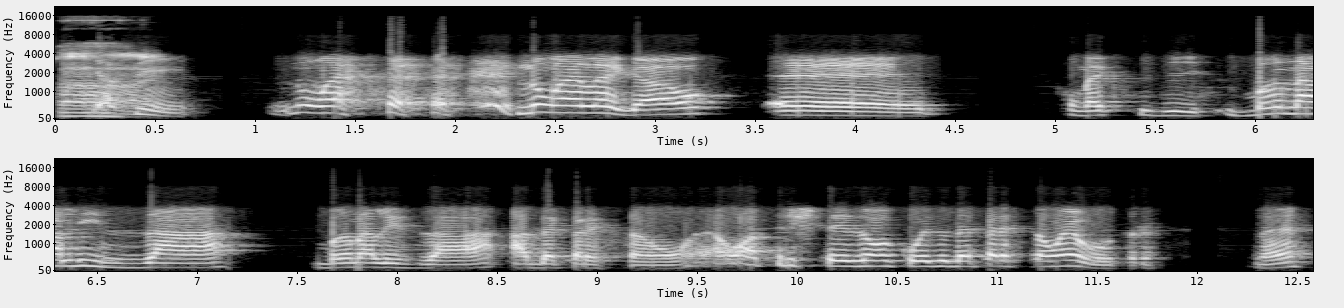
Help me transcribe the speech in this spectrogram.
Ah. E assim, não é, não é legal, é, como é que se diz, banalizar, banalizar a depressão. É uma tristeza é uma coisa, depressão é outra, né?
